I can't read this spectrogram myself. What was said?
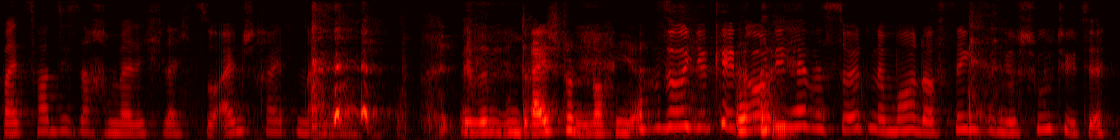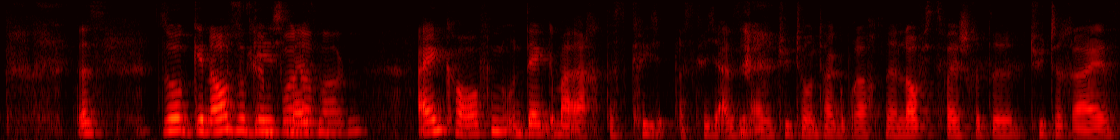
bei 20 Sachen werde ich vielleicht so einschreiten, aber. Wir sind in drei Stunden noch hier. So, you can only have a certain amount of things in your Schultüte. Das, so, genauso gehe ich meistens einkaufen und denke immer, ach, das kriege ich, krieg ich alles in eine Tüte untergebracht. Und dann laufe ich zwei Schritte, Tüte reißt.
